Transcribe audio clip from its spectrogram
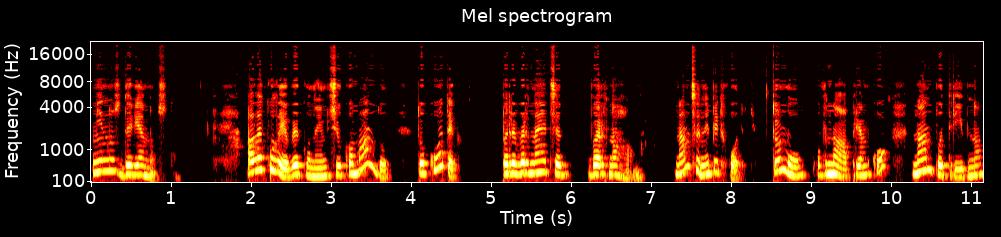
мінус 90. Але коли виконуємо цю команду, то котик перевернеться вверх ногами. Нам це не підходить. Тому в напрямку нам потрібно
